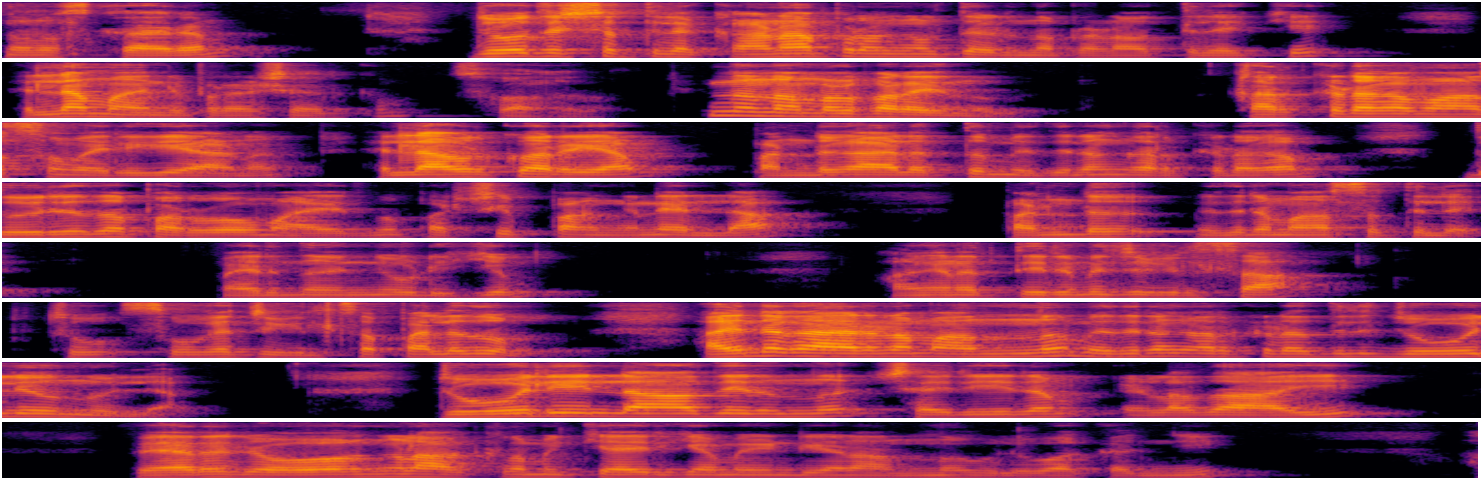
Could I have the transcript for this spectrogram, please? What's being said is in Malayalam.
നമസ്കാരം. ജ്യോതിഷത്തിലെ കാണാപ്പുറങ്ങൾ തേടുന്ന പ്രണവത്തിലേക്ക് എല്ലാ മാന്യപ്രേക്ഷകർക്കും സ്വാഗതം. ഇന്ന് നമ്മൾ പറയുന്നത് കർക്കിടക മാസം വരികയാണ്. എല്ലാവർക്കും അറിയാം പണ്ട് കാലത്ത് മിഥുനം കർക്കിടകം ദുരിത പർവമായിരുന്നു പക്ഷെ ഇപ്പം അങ്ങനെയല്ല. പണ്ട് മിഥുനമാസത്തിൽ മരുന്ന് കഞ്ഞു കുടിക്കും അങ്ങനെ തിരുമി ചികിത്സ സുഖ ചികിത്സ പലതും. അതിന്റെ കാരണം അന്ന് മിഥുനം കർക്കിടകത്തിൽ ജോലിയൊന്നുമില്ല. ജോലിയില്ലാതിരുന്ന് ശരീരം ഇളതായി വേറെ രോഗങ്ങൾ ആക്രമിക്കാതിരിക്കാൻ വേണ്ടിയാണ് അന്ന് ഉലുവക്കഞ്ഞി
